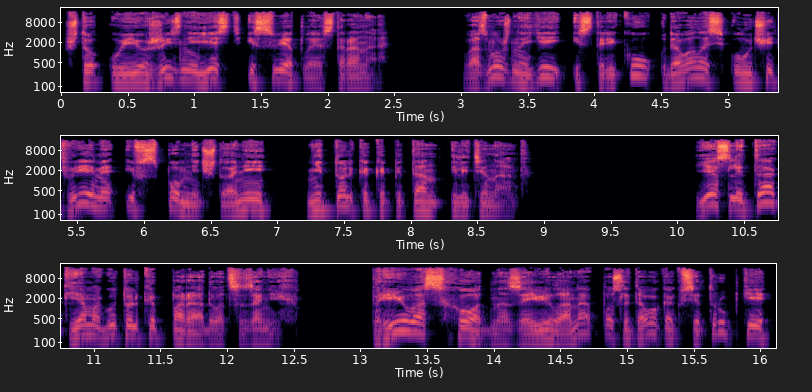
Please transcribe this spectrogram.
что у ее жизни есть и светлая сторона. Возможно, ей и старику удавалось улучшить время и вспомнить, что они не только капитан и лейтенант. Если так, я могу только порадоваться за них. «Превосходно!» — заявила она после того, как все трубки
